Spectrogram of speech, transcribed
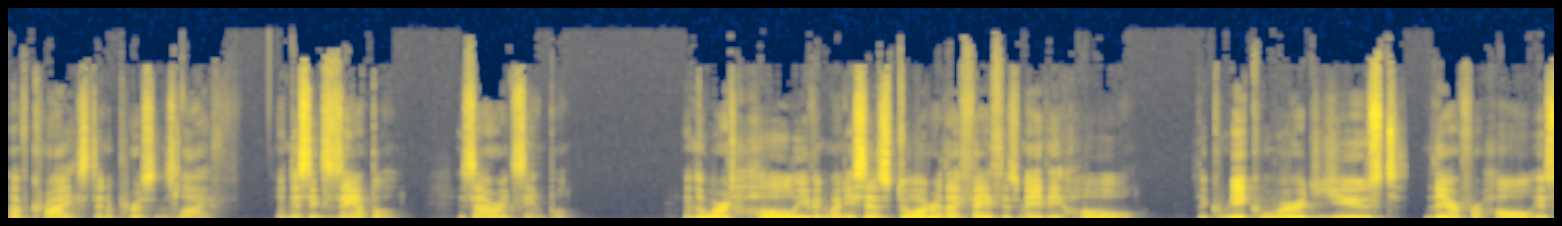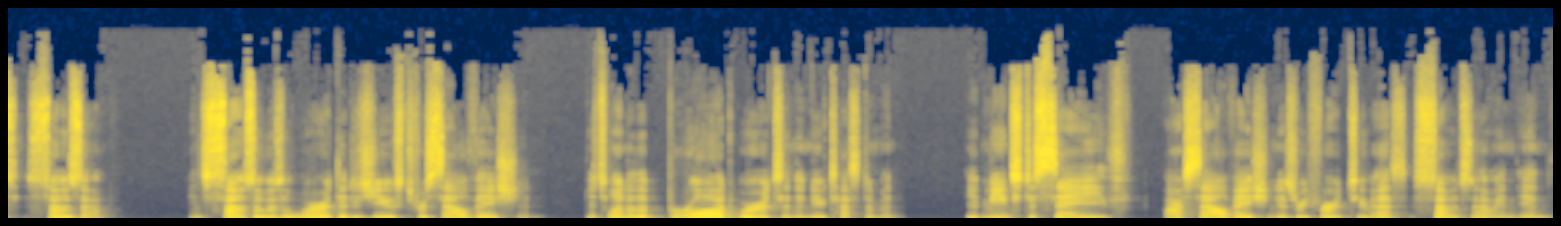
of Christ in a person's life. And this example is our example. And the word whole, even when he says, Daughter, thy faith has made thee whole, the Greek word used there for whole is sozo. And sozo is a word that is used for salvation. It's one of the broad words in the New Testament. It means to save. Our salvation is referred to as sozo in, in,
